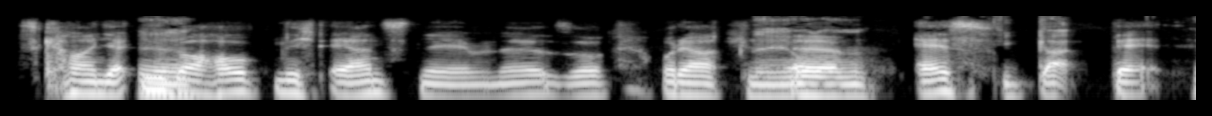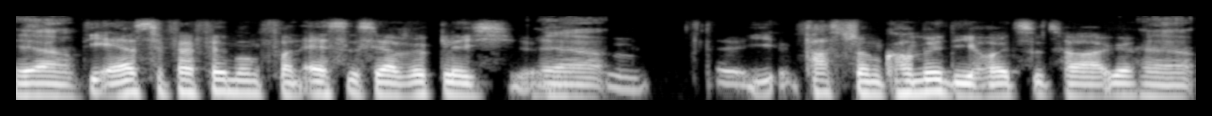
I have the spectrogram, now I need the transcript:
das kann man ja, ja. überhaupt nicht ernst nehmen. Ne? So, oder naja, äh, S, die, der, ja. die erste Verfilmung von S ist ja wirklich ja. Äh, fast schon Comedy heutzutage. Ja.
